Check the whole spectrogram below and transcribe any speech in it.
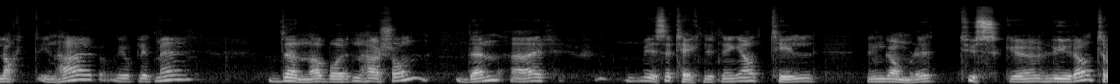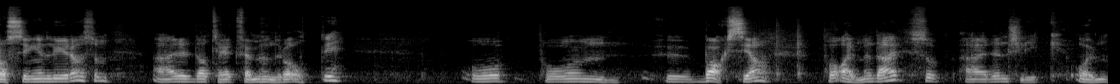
lagt inn her og gjort litt med. Denne borden her sånn, den er, viser tilknytninga til den gamle tyske lyra, Trossingen-lyra, som er datert 580. Og på uh, baksida på armen der så er en slik orm,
